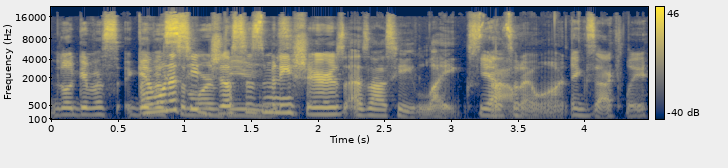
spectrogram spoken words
It'll give us give I want to see just views. as many shares as he likes. That's what I want. Exactly.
